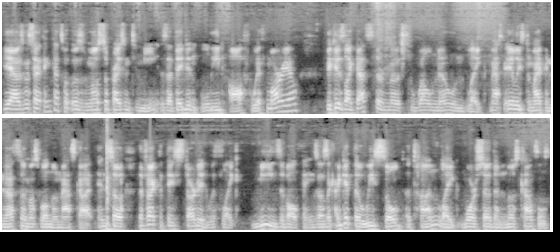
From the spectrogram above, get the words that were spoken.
yeah, I was gonna say I think that's what was most surprising to me is that they didn't lead off with Mario because like that's their most well known like mascot at least in my opinion that's the most well known mascot. And so the fact that they started with like Mii's of all things I was like I get the Wii sold a ton like more so than most consoles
